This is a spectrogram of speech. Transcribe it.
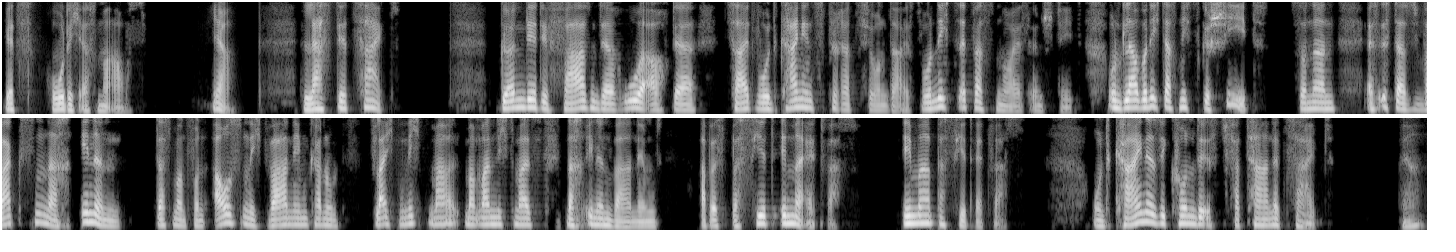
Jetzt ruh dich erstmal aus. Ja, lass dir Zeit. Gönn dir die Phasen der Ruhe, auch der Zeit, wo keine Inspiration da ist, wo nichts etwas Neues entsteht. Und glaube nicht, dass nichts geschieht, sondern es ist das Wachsen nach innen, das man von außen nicht wahrnehmen kann und vielleicht nicht mal, man nicht mal nach innen wahrnimmt. Aber es passiert immer etwas. Immer passiert etwas. Und keine Sekunde ist vertane Zeit. Ja?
